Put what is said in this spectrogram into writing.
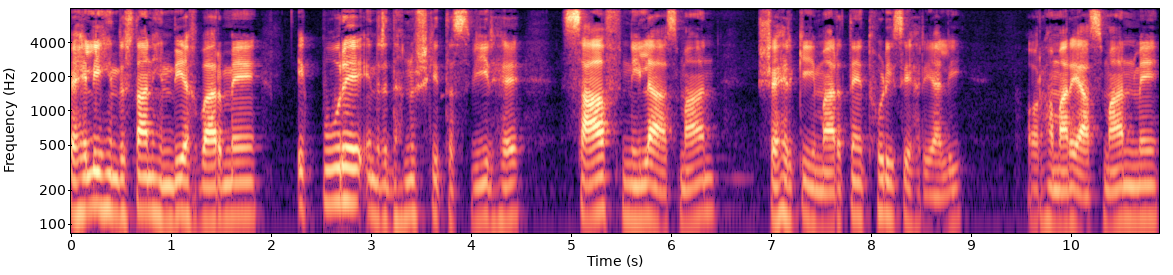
पहली हिंदुस्तान हिंदी अखबार में एक पूरे इंद्रधनुष की तस्वीर है। साफ़ नीला आसमान शहर की इमारतें थोड़ी सी हरियाली और हमारे आसमान में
